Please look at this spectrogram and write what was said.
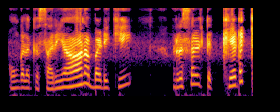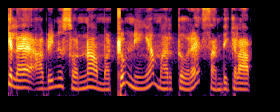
உங்களுக்கு சரியானபடிக்கு ரிசல்ட் கிடைக்கல அப்படின்னு சொன்னால் மட்டும் நீங்கள் மருத்துவரை சந்திக்கலாம்.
